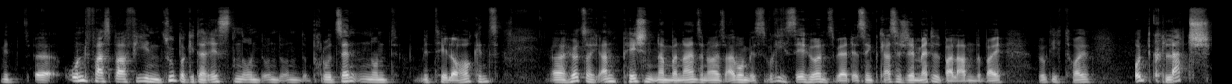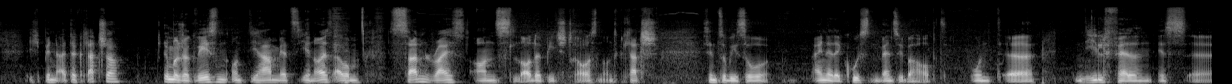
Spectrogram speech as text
mit äh, unfassbar vielen super Gitarristen und, und, und Produzenten und mit Taylor Hawkins. Äh, Hört es euch an, Patient Number 9, sein neues Album ist wirklich sehr hörenswert. Es sind klassische Metal-Balladen dabei, wirklich toll. Und Klatsch, ich bin ein alter Klatscher, immer schon gewesen und die haben jetzt ihr neues Album Sunrise on Slaughter Beach draußen und Klatsch sind sowieso eine der coolsten Bands überhaupt. Und äh, Neil Fallon ist äh,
